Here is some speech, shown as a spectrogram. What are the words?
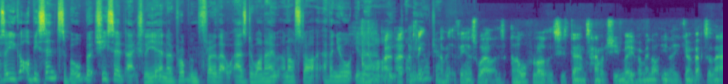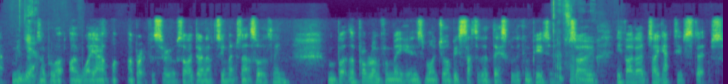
so you got to be sensible. But she said, actually, yeah, no problem. Throw that Asda one out, and I'll start having your, you know, I'll I, I, I think, I think the thing as well is an awful lot of this is down to how much you move. I mean, you know, you're going back to that. I mean, yeah. for example, I, I weigh out my, my, breakfast cereal, so I don't have too much that sort of thing. But the problem for me is my job is sat at a desk with a computer. Absolutely. So if I don't take active steps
